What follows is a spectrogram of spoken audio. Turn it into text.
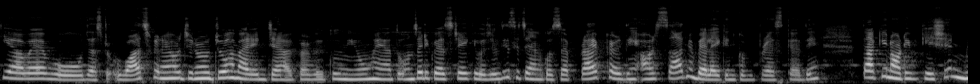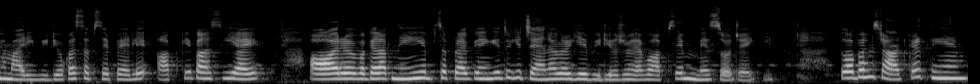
किया हुआ है, वो जस्ट वॉच करें और जिन्होंने जो हमारे चैनल पर बिल्कुल न्यू हैं तो उनसे रिक्वेस्ट है कि वो जल्दी से चैनल को सब्सक्राइब कर दें और साथ में बेल आइकन को भी प्रेस कर दें, ताकि नोटिफिकेशन हमारी वीडियो का सबसे पहले आपके पास ही आए। और अगर आप नहीं सब्सक्राइब करेंगे तो ये चैनल और ये वीडियो जो है वो आपसे मिस हो जाएगी। तो अब हम स्टार्ट करते हैं।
